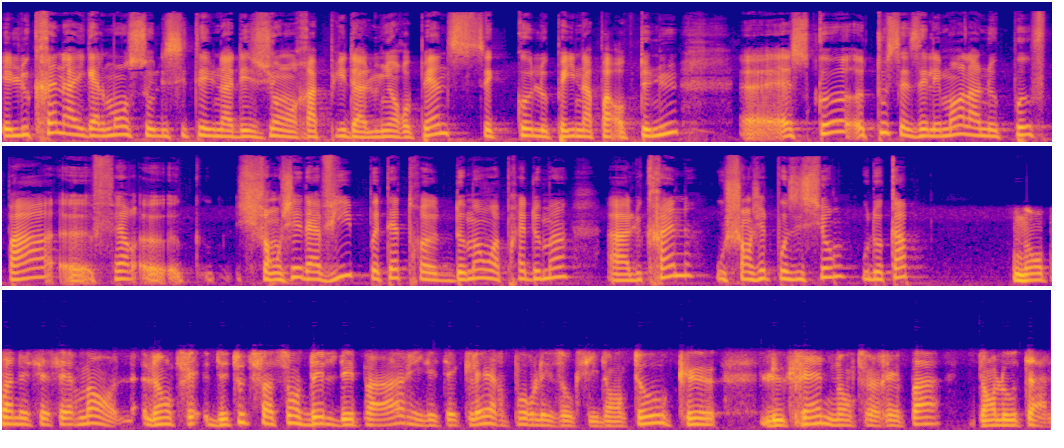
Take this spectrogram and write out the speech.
et l'Ukraine a également sollicité une adhésion rapide à l'Union européenne, c'est que le pays n'a pas obtenu. Euh, est-ce que euh, tous ces éléments-là ne peuvent pas euh, faire changer d'avis, peut-être demain ou après-demain, à l'Ukraine, ou changer de position ou de cap? Non, pas nécessairement. De toute façon, dès le départ, il était clair pour les Occidentaux que l'Ukraine n'entrerait pas dans l'OTAN.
